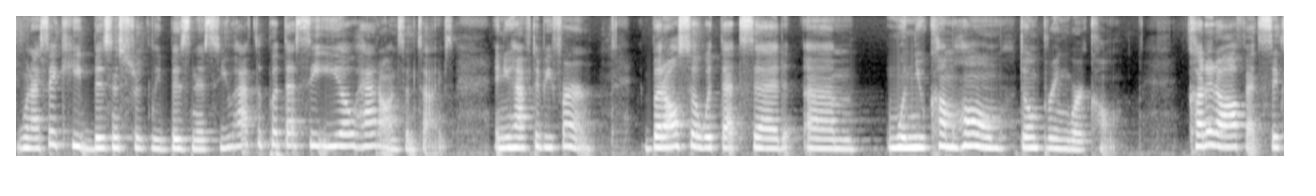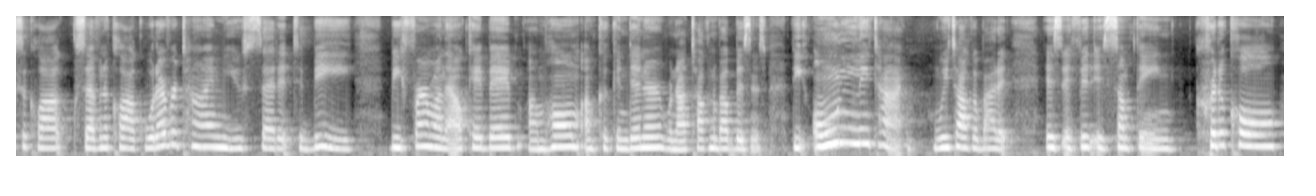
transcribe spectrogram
when I say keep business strictly business, you have to put that CEO hat on sometimes and you have to be firm. But also, with that said, um, when you come home, don't bring work home. Cut it off at six o'clock, seven o'clock, whatever time you set it to be. Be firm on that. Okay, babe, I'm home. I'm cooking dinner. We're not talking about business. The only time we talk about it is if it is something critical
